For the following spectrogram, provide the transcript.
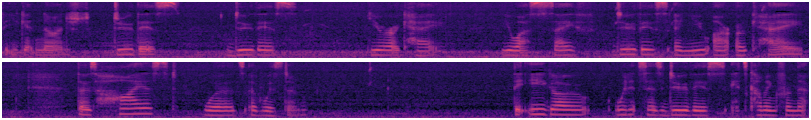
but you get nudged. Do this, do this. You're okay. You are safe. Do this, and you are okay. Those highest words of wisdom. The ego, when it says do this, it's coming from that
